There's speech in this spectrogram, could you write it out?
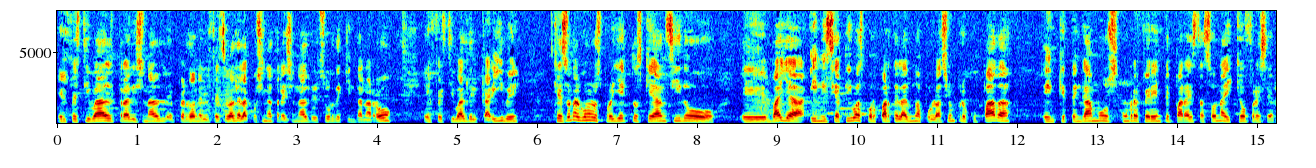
el Festival Tradicional, perdón, el Festival de la Cocina Tradicional del Sur de Quintana Roo, el Festival del Caribe, que son algunos de los proyectos que han sido, eh, vaya, iniciativas por parte de la misma población preocupada en que tengamos un referente para esta zona y qué ofrecer.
